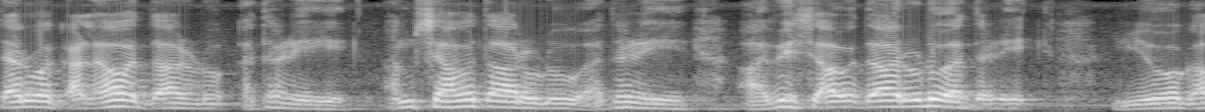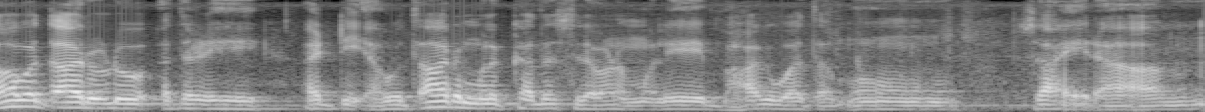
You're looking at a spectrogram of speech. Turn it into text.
సర్వ కళావతారుడు అతడే అంశావతారుడు అతడే ఆవేశావతారుడు అతడే యోగావతారుడు అతడే అట్టి అవతారముల కథ శ్రవణములే భాగవతము. సాయిరామ్.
